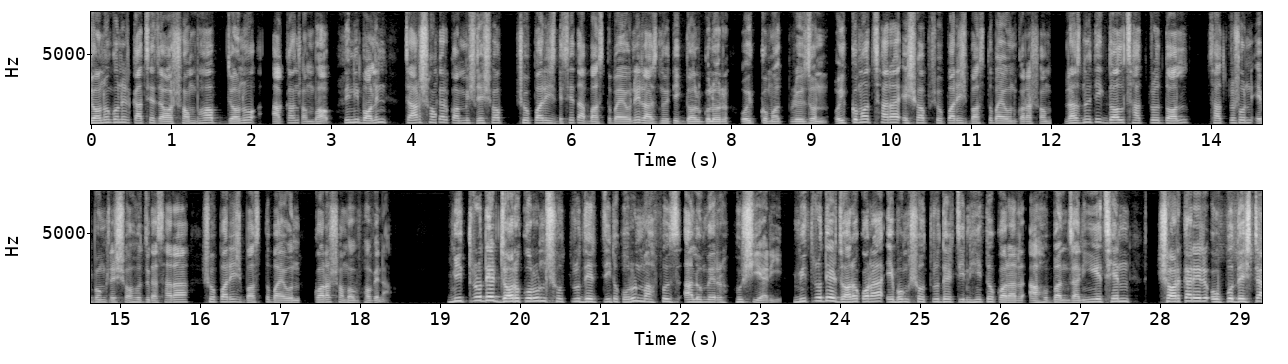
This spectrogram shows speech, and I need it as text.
জনগণের কাছে যাওয়া সম্ভব, জন আকাঙ্ক্ষা সম্ভব। তিনি বলেন, চার সংস্কার কমিশন যেসব সুপারিশ দিয়েছে তা বাস্তবায়নে রাজনৈতিক দলগুলোর ঐক্যমত প্রয়োজন। ঐক্যমত ছাড়া এসব সুপারিশ বাস্তবায়ন করা সম্ভব। রাজনৈতিক দল, ছাত্র দল ছাত্রসন এবং সহযোগিতা ছাড়া সুপারিশ বাস্তবায়ন করা সম্ভব হবে না। মিত্রদের জড়ো করুন, শত্রুদের চিহ্নিত করুন মাহফুজ আলমের হুঁশিয়ারি। মিত্রদের জড়ো করা এবং শত্রুদের চিহ্নিত করার আহ্বান জানিয়েছেন সরকারের উপদেষ্টা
